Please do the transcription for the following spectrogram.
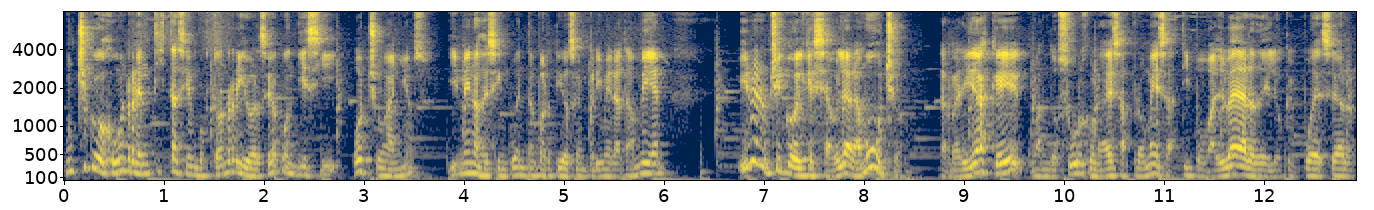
Un chico que jugó en Rentistas y en Boston River, se va con 18 años y menos de 50 partidos en primera también. Y no era un chico del que se hablara mucho. La realidad es que cuando surge una de esas promesas, tipo Valverde, lo que puede ser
